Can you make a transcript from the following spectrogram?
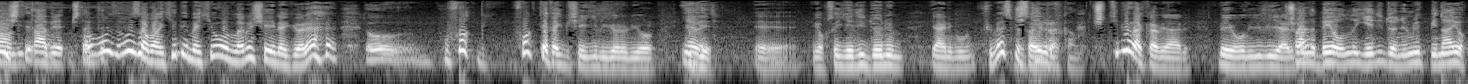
Yani işte tabir o- etmişlerdir. O, o zamanki demek ki onların şeyine göre o ufak ufak tefek bir şey gibi görünüyor idi. Evet. Ee, yoksa yedi dönüm yani bu kümes mi Ciddi sayılır? bir rakam. Ciddi bir rakam yani. Beyoğlu gibi bir yerde. Şu anda Beyoğlu'nda 7 dönümlük bina yok.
